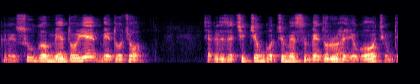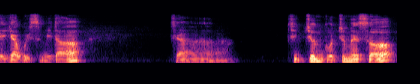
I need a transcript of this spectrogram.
그래 수급 매도의 매도존. 자, 그래서 직전 고점에서 매도를 하려고 지금 대기하고 있습니다. 자, 직전 고점에서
